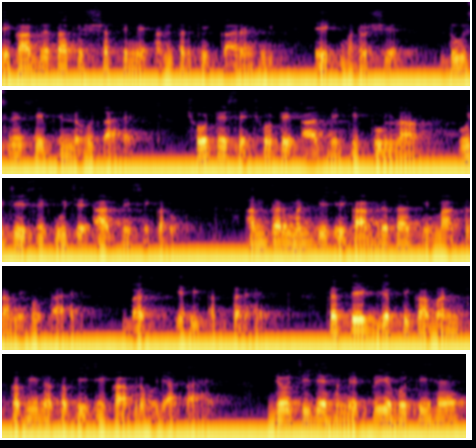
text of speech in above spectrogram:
एकाग्रता की शक्ति में अंतर के कारण ही एक मनुष्य दूसरे से भिन्न होता है। छोटे से छोटे आदमी की तुलना ऊँचे से ऊँचे आदमी से करो। अंतर मन की एकाग्रता की मात्रा में होता है। बस यही अंतर है। प्रत्येक व्यक्ति का मन कभी न कभी एकाग्र हो जाता है। जो चीज़ें हमें प्रिय होती है,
